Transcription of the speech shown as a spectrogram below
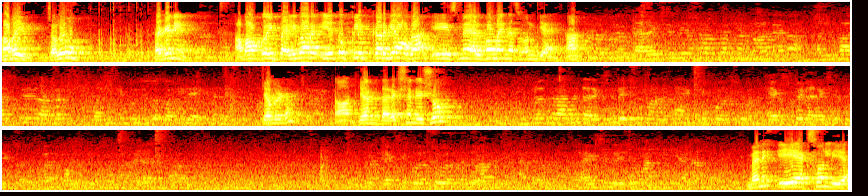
हाँ भाई, चलो। है कि नहीं? अब आपको ये पहली बार ये तो क्लिक कर गया होगा कि इसमें अल्फ़ा माइनस वन क्या है। हाँ। क्या बेटा? हाँ क्या डायरेक्शन रेशो मैंने ए एक्स वन लिया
